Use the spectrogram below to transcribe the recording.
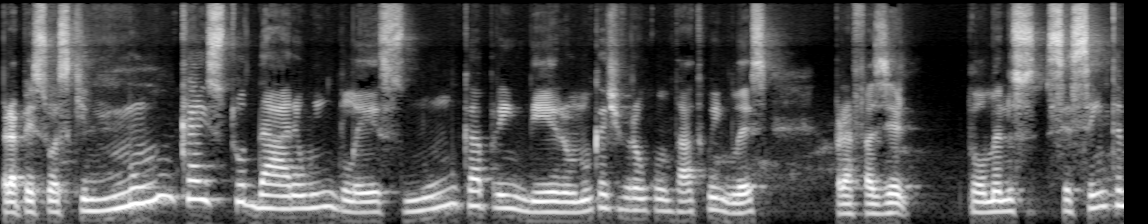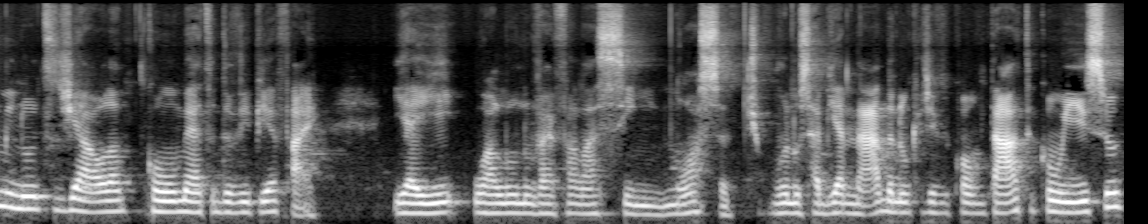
Para pessoas que nunca estudaram inglês, nunca aprenderam, nunca tiveram contato com inglês, para fazer pelo menos 60 minutos de aula com o método VPFI. E aí o aluno vai falar assim: nossa, tipo, eu não sabia nada, nunca tive contato com isso.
